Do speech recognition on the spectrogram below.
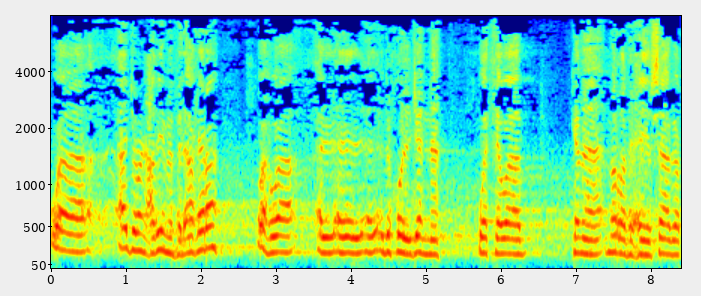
وأجر عظيم في الآخرة وهو دخول الجنة والثواب كما مر في الحديث السابق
